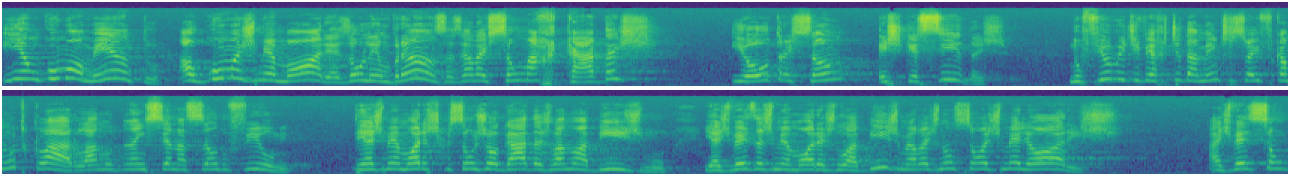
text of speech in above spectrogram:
Em algum momento, algumas memórias ou lembranças, elas são marcadas e outras são esquecidas. No filme Divertidamente, isso aí fica muito claro, lá no, na encenação do filme. Tem as memórias que são jogadas lá no abismo, e às vezes as memórias do abismo, elas não são as melhores. Às vezes são,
